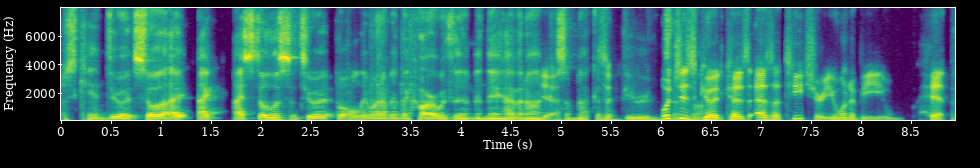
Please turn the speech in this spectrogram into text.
just can't do it. So I I I still listen to it, but only when I'm in the car with them and they have it on because yeah. I'm not going to so, be rude. Which is good because as a teacher, you want to be hip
